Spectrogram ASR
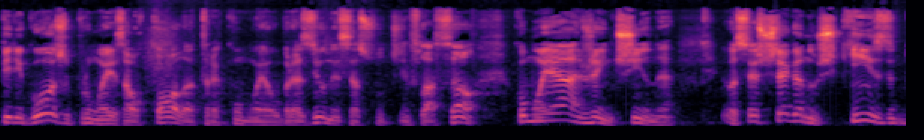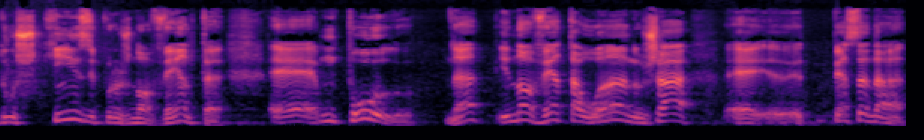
perigoso para um ex-alcoólatra, como é o Brasil nesse assunto de inflação, como é a Argentina. Você chega nos 15, dos 15 para os 90, é um pulo. Né? E 90 ao ano já. É, pensa na.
